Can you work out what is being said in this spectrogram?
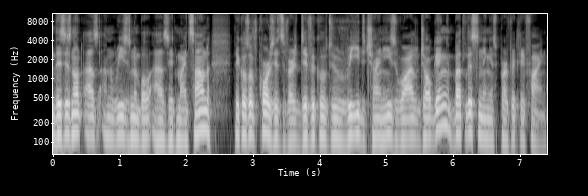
This is not as unreasonable as it might sound, because of course it's very difficult to read Chinese while jogging, but listening is perfectly fine.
